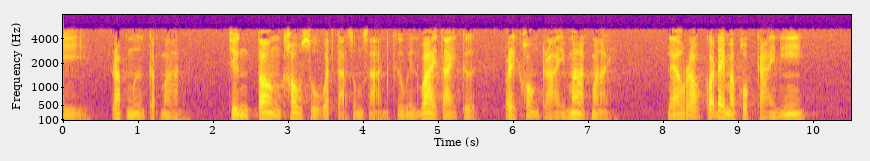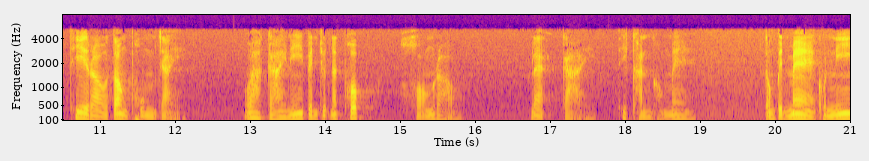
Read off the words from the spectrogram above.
ธีรับมือกับมารจึงต้องเข้าสู่วัฏฏะสงสาร คือเวียนว่ายตายเกิดไปคลองกายมากมาย แล้วเราก็ได้มาพบกายนี้ ที่เราต้องภูมิใจ ว่ากายนี้เป็นจุดนัดพบ ของเรา และกายที่คันของแม่ ต้องเป็นแม่คนนี้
